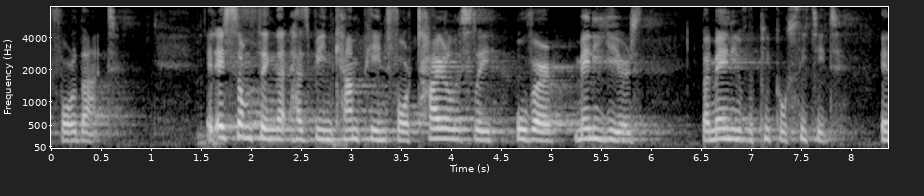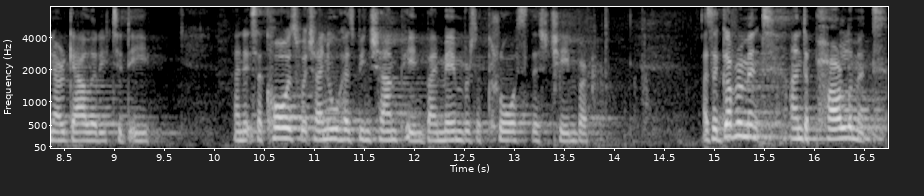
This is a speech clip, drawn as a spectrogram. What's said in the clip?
for that. It is something that has been campaigned for tirelessly over many years by many of the people seated in our gallery today. And it's a cause which I know has been championed by members across this chamber. As a government and a parliament,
